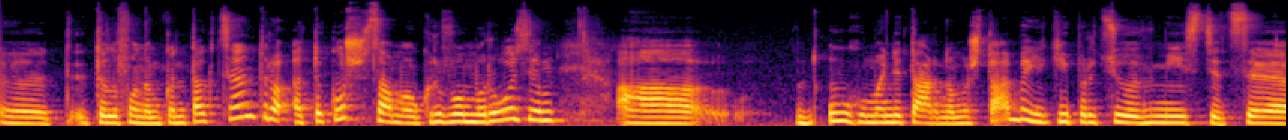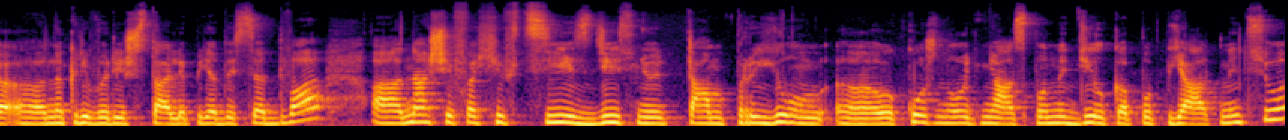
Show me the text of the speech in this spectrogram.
е, телефоном контакт-центру, а також саме у Кривому Розі. А, у гуманітарному штабі, який працює в місті, це е, на Криворіж сталі 52. Наші фахівці здійснюють там прийом е, кожного дня з понеділка по п'ятницю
